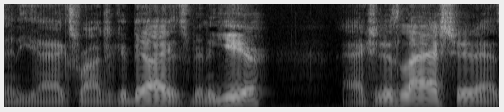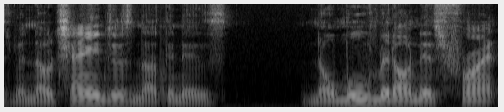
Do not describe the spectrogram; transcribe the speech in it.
and he asked Roger Goodell, hey, "It's been a year. Actually, this last year there has been no changes. Nothing is, no movement on this front.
